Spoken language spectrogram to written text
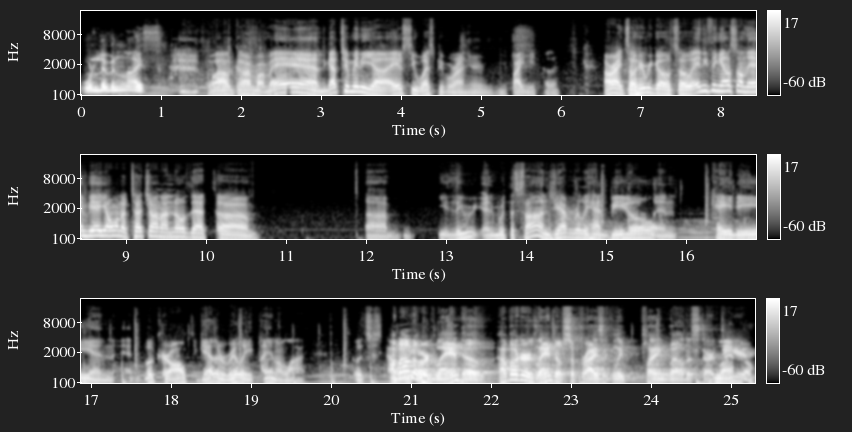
we're living life. Wild card, Mar- man. Got too many uh, AFC West people around here fighting each other. All right, so here we go. So, anything else on the NBA y'all want to touch on? I know that um, um, you- the- and with the Suns, you haven't really had Beal and KD and and Booker all together really playing a lot. So it's just How about weird. Orlando? How about Orlando surprisingly playing well to start the year?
